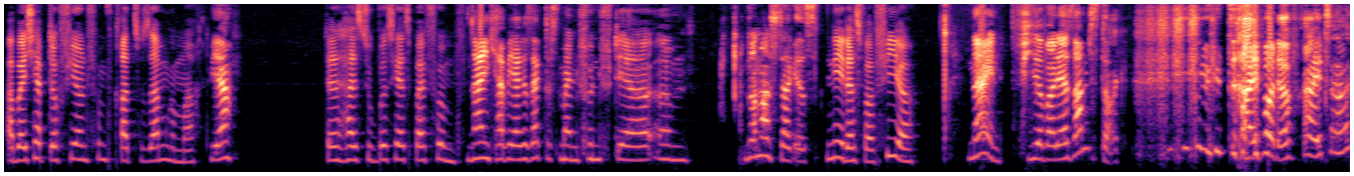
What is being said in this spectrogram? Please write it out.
Aber ich habe doch 4 und 5 gerade zusammen gemacht. Ja. Das heißt, du bist jetzt bei 5. Nein, ich habe ja gesagt, dass mein 5 der ähm, Donnerstag ist. Nee, das war 4. Nein, 4 war der Samstag. 3 war der Freitag.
